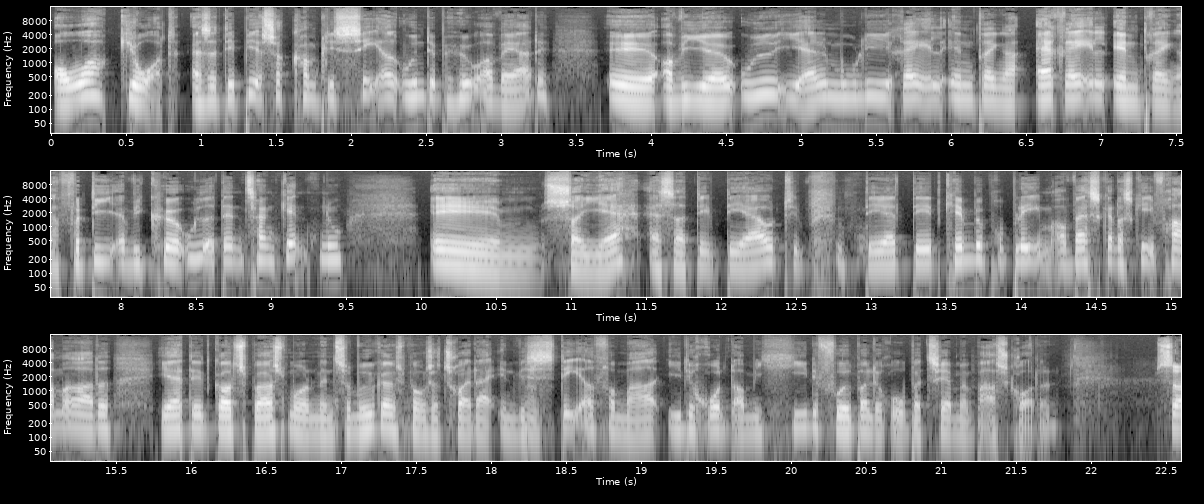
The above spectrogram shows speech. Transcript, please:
overgjort. Altså, det bliver så kompliceret, uden det behøver at være det. Øh, og vi er ude i alle mulige regelændringer af regelændringer, fordi at vi kører ud af den tangent nu. Øhm, så ja, altså det, det er jo det, er, det er et kæmpe problem, og hvad skal der ske fremadrettet? Ja, det er et godt spørgsmål, men som udgangspunkt, så tror jeg, der er investeret for meget i det rundt om i hele fodbold-Europa, til at man bare skrotter det. Så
